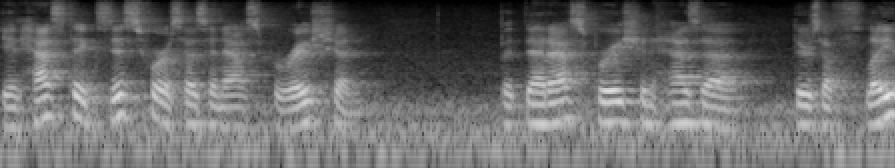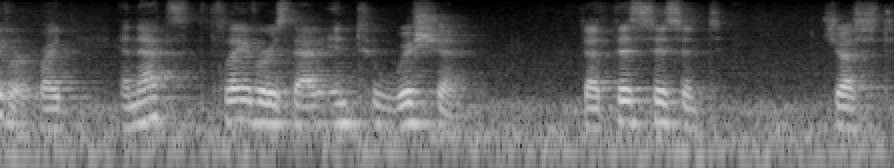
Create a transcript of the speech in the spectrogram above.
it has to exist for us as an aspiration. But that aspiration has a, there's a flavor, right? And that flavor is that intuition that this isn't just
